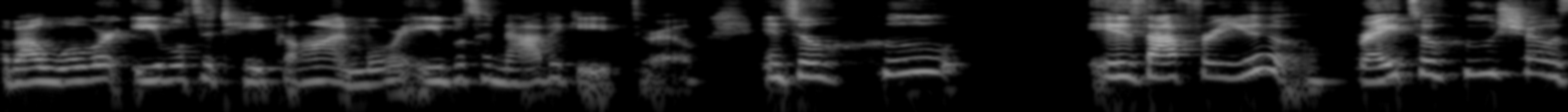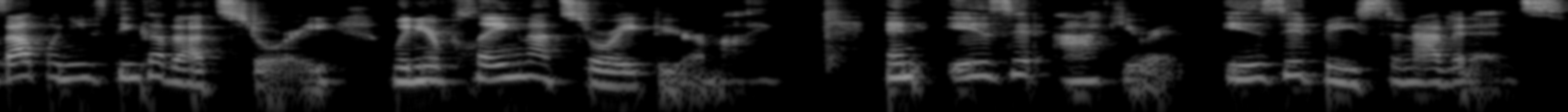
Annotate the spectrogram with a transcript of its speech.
about what we're able to take on, what we're able to navigate through. And so, who is that for you, right? So, who shows up when you think of that story, when you're playing that story through your mind? And is it accurate? Is it based on evidence?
